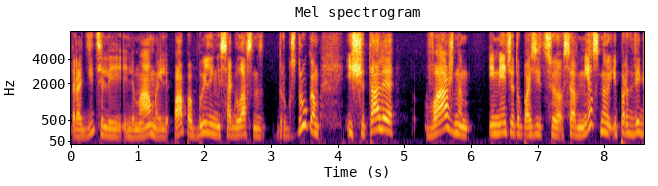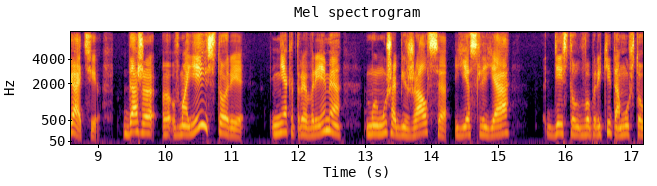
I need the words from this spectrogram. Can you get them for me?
родителей или мама или папа были не согласны друг с другом и считали важным иметь эту позицию совместную и продвигать ее. Даже э, в моей истории некоторое время мой муж обижался, если я действовал вопреки тому, что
